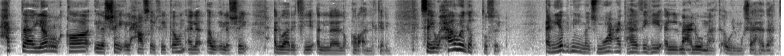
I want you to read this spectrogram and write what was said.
حتى يرقى إلى الشيء الحاصل في الكون أو إلى الشيء الوارد في القرآن الكريم. سيحاول الطفل أن يبني مجموعة هذه المعلومات أو المشاهدات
